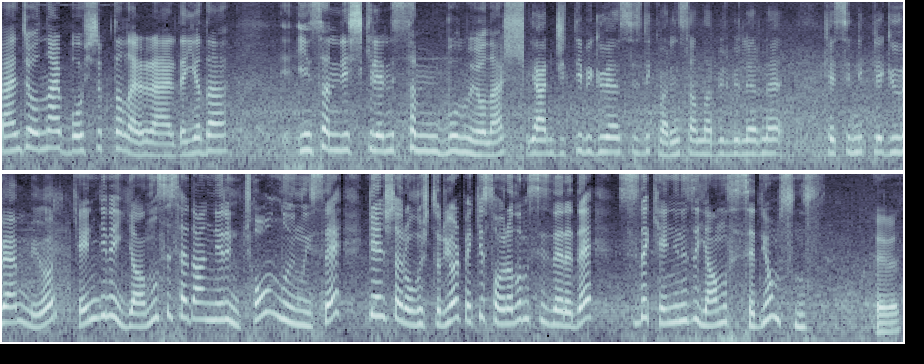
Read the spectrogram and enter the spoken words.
Bence onlar boşluktalar herhalde ya da insan ilişkilerini samimi bulmuyorlar. Yani ciddi bir güvensizlik var. İnsanlar birbirlerine kesinlikle güvenmiyor. Kendini yalnız hissedenlerin çoğunluğunu ise gençler oluşturuyor. Peki soralım sizlere de siz de kendinizi yalnız hissediyor musunuz? Evet.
